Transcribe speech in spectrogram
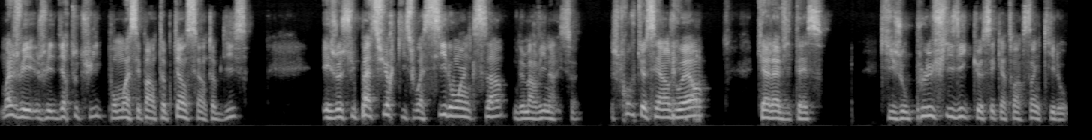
moi je vais, je vais dire tout de suite, pour moi c'est pas un top 15, c'est un top 10. Et je suis pas sûr qu'il soit si loin que ça de Marvin Harrison. Je trouve que c'est un joueur qui a la vitesse, qui joue plus physique que ses 85 kilos,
